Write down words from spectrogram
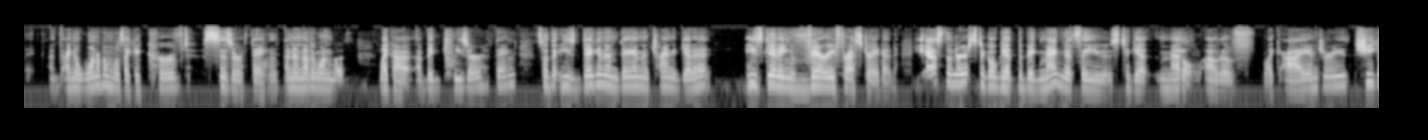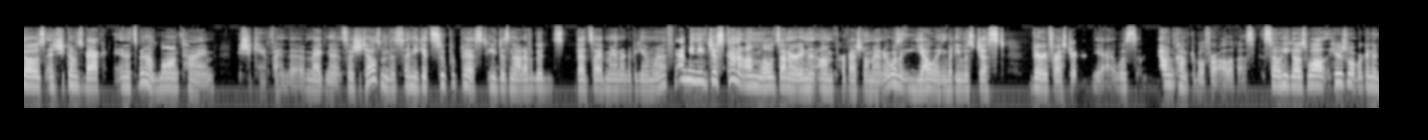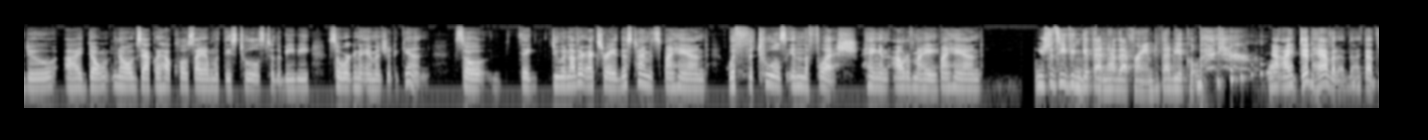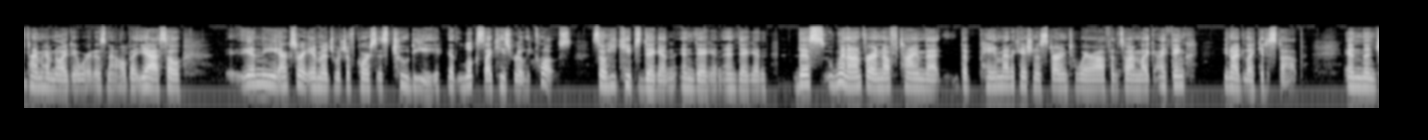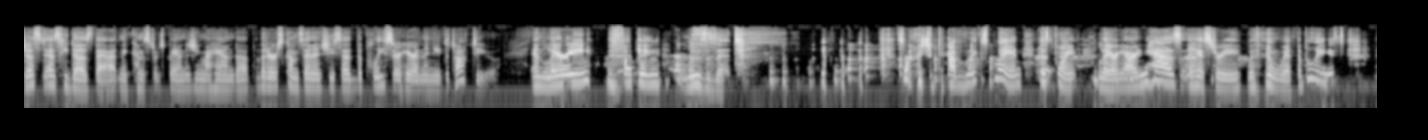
i know one of them was like a curved scissor thing and another one was like a, a big tweezer thing so that he's digging and digging and trying to get it he's getting very frustrated he asked the nurse to go get the big magnets they use to get metal out of like eye injuries she goes and she comes back and it's been a long time she can't find the magnet. So she tells him this, and he gets super pissed. He does not have a good bedside manner to begin with. I mean, he just kind of unloads on her in an unprofessional manner. It wasn't yelling, but he was just very frustrated. Yeah, it was uncomfortable for all of us. So he goes, Well, here's what we're going to do. I don't know exactly how close I am with these tools to the BB, so we're going to image it again. So they do another x ray. This time it's my hand with the tools in the flesh hanging out of my, my hand you should see if you can get that and have that framed. That'd be a cool picture. yeah, I did have it at, at the time. I have no idea where it is now. But yeah, so in the x ray image, which of course is 2D, it looks like he's really close. So he keeps digging and digging and digging. This went on for enough time that the pain medication is starting to wear off. And so I'm like, I think, you know, I'd like you to stop. And then just as he does that, and he kind of starts bandaging my hand up, the nurse comes in and she said, The police are here and they need to talk to you and Larry fucking loses it. so I should probably explain this point. Larry already has a history with with the police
